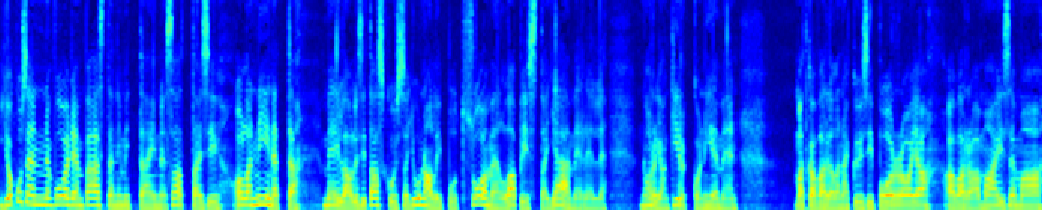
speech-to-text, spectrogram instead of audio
Joku sen vuoden päästä nimittäin saattaisi olla niin, että meillä olisi taskuissa junaliput Suomen Lapista jäämerelle Norjan kirkkoniemeen. Matkan varrella näkyisi poroja, avaraa maisemaa,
